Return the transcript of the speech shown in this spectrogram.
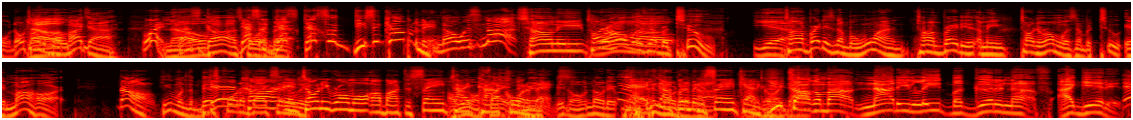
whoa! Don't talk No. about my guy. What? No. That's God's That's a quarterback. that's that's a decent compliment. no, it's not. Tony, Tony Romo Romo is number two. Yeah. Tom Brady's number one. Tom Brady, I mean, Tony Romo is number two in my heart. No, He's one of the best Derek quarterbacks Carr in the and. Tony Romo are about the same Oh, type gonna kind of fight in a quarterbacks. We gonna know that. Yeah, you no, gotta put they're them in the same category. You dog. talking about not elite but good enough? I get it. Yeah,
